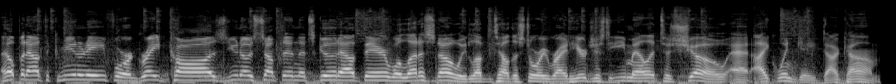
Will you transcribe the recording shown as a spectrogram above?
helping out the community for a great cause. You know something that's good out there? Well, let us know. We'd love to tell the story right here. Just email it to show at ikewingate.com.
